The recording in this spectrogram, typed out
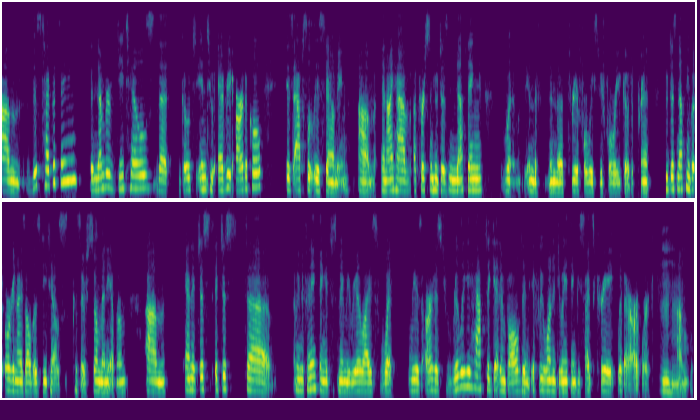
um, this type of thing, the number of details that go to, into every article is absolutely astounding. Um, and I have a person who does nothing in the in the three or four weeks before we go to print, who does nothing but organize all those details because there's so many of them. Um, and it just it just uh, I mean, if anything, it just made me realize what we as artists really have to get involved in if we want to do anything besides create with our artwork. Mm-hmm. Um,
